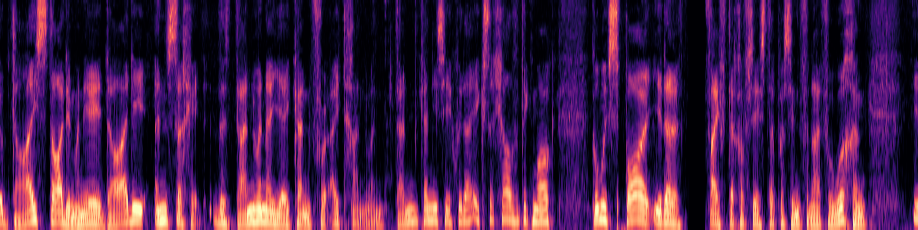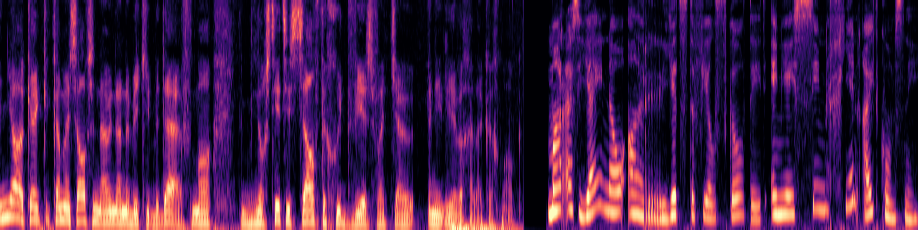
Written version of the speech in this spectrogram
op daai stadium wanneer jy daai insig het, dis dan wanneer jy kan vooruitgaan want dan kan jy sê goed, daai ekstra geld wat ek maak, kom ek spaar eerder 50 of 60% van daai verhoging En ja, kyk, ek kan myself se nou en dan 'n bietjie bederf, maar moet nog steeds dieselfde goed wees wat jou in die lewe gelukkig maak. Maar as jy nou al reeds te veel skuld het en jy sien geen uitkoms nie,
